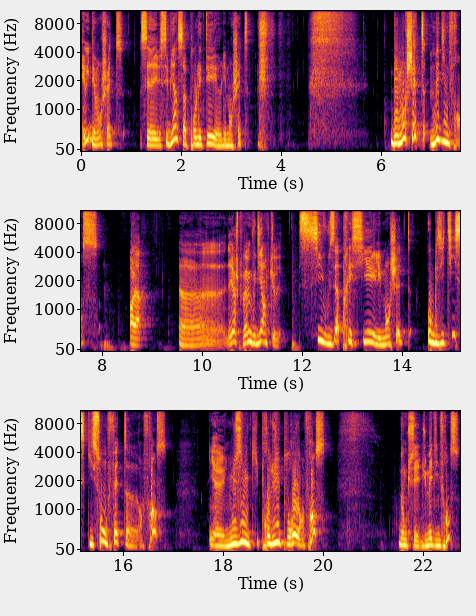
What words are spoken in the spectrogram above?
Et eh oui, des manchettes. C'est bien ça pour l'été, euh, les manchettes. des manchettes made in France. Voilà. Euh, d'ailleurs, je peux même vous dire que si vous appréciez les manchettes Oxitis qui sont faites en France, il y a une usine qui produit pour eux en France. Donc c'est du made in France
